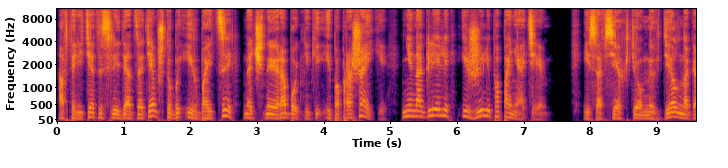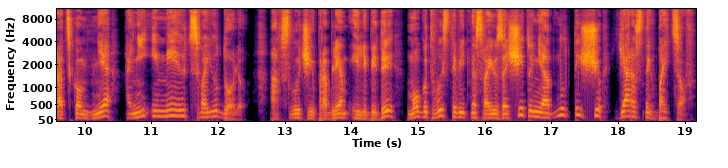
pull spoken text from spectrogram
Авторитеты следят за тем, чтобы их бойцы, ночные работники и попрошайки, не наглели и жили по понятиям. И со всех темных дел на городском дне они имеют свою долю, а в случае проблем или беды могут выставить на свою защиту не одну тысячу яростных бойцов.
